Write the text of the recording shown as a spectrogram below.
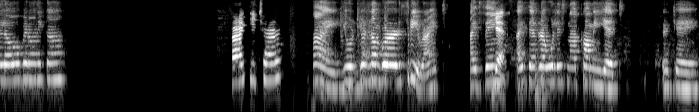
Hello, Veronica. Hi, teacher. Hi, you're, you're number three, right? I think, Yes. I think Raúl is not coming yet. Okay,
